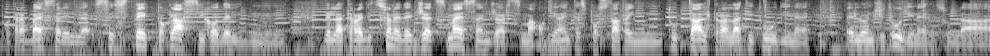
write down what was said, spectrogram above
potrebbe essere il sestetto classico del, della tradizione dei Jets Messengers, ma ovviamente spostata in tutt'altra latitudine e longitudine sulla,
